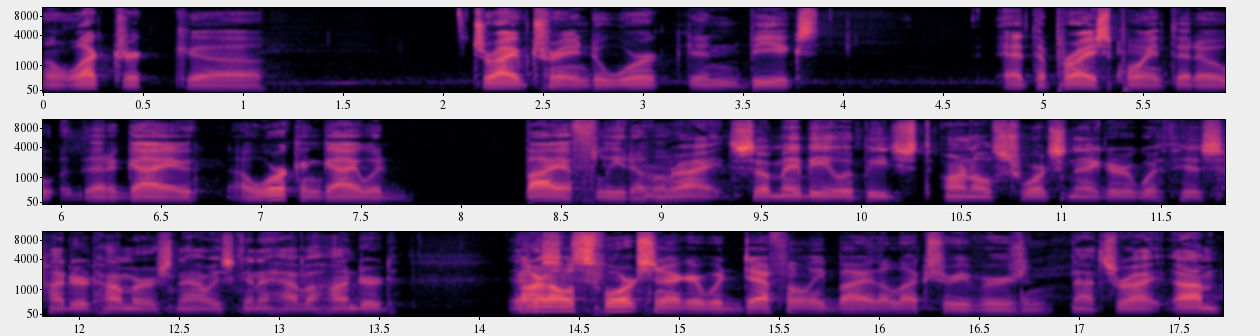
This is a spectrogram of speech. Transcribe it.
electric uh, drivetrain to work and be ex- at the price point that a that a guy a working guy would buy a fleet of them? Right. So maybe it would be just Arnold Schwarzenegger with his 100 Hummers. Now he's going to have 100. Arnold Schwarzenegger would definitely buy the luxury version. That's right. Um,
